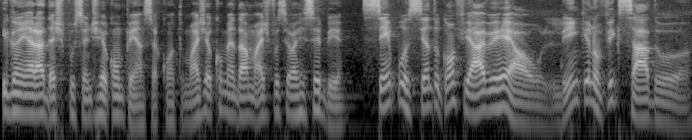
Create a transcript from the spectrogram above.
e ganhará 10% de recompensa. Quanto mais recomendar, mais você vai receber. 100% confiável e real. Link no fixado.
